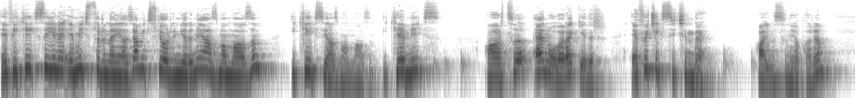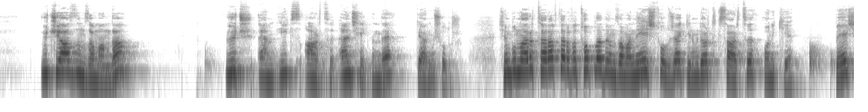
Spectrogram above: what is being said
f2x'i yine mx türünden yazacağım. x gördüğüm yere ne yazmam lazım? 2x yazmam lazım. 2mx artı n olarak gelir. F3x için de aynısını yaparım. 3 yazdığım zaman da 3mx artı n şeklinde gelmiş olur. Şimdi bunları taraf tarafa topladığım zaman neye eşit olacak? 24x artı 12'ye. 5,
